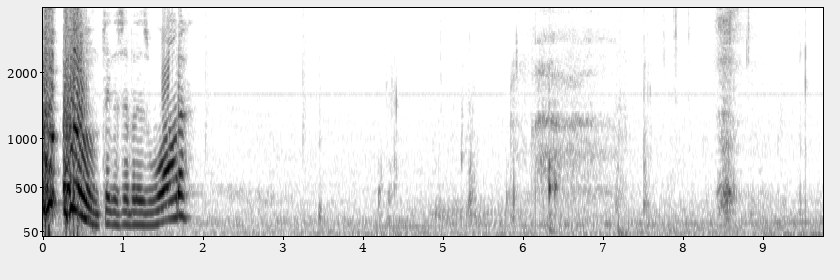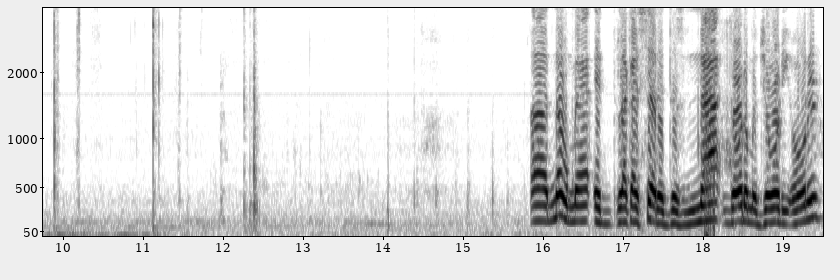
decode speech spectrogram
Take a sip of this water. Uh, no, Matt. It, like I said, it does not go to majority owner.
